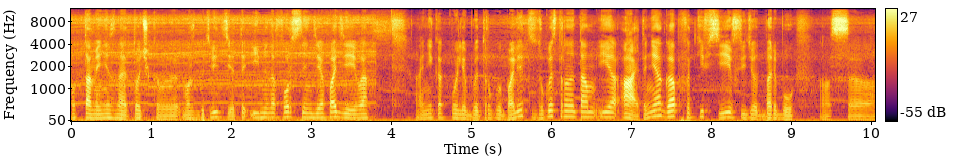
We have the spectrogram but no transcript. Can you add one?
Вот там, я не знаю, точка, вы, может быть, видите, это именно Форс Индия Фадеева а не какой-либо другой болит. С другой стороны, там и... А, это не Агапов, это Евсеев ведет борьбу а, с а,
